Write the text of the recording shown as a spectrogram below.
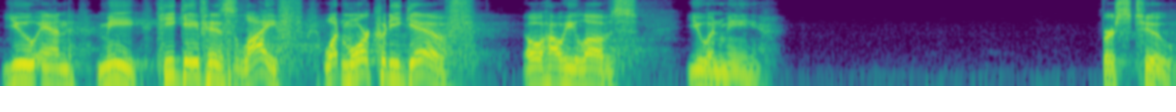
you and me. He gave his life. What more could he give? Oh, how he loves you and me. Verse 2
